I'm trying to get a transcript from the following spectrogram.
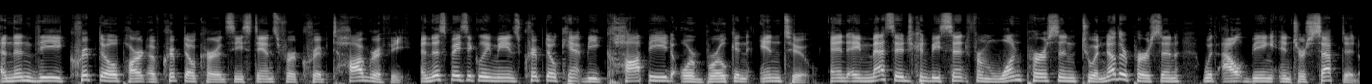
And then the crypto part of cryptocurrency stands for cryptography. And this basically means crypto can't be copied or broken into. And a message can be sent from one person to another person without being intercepted.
